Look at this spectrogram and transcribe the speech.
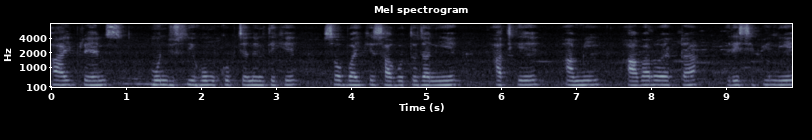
Hi friends, Manjushree home cook channel থেকে সবাইকে স্বাগত জানিয়ে আজকে আমি আবারও একটা রেসিপি নিয়ে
